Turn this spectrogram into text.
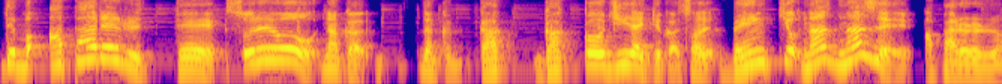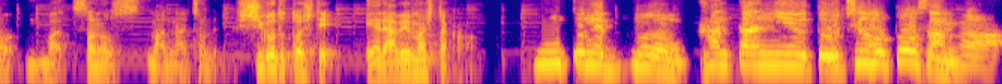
でもアパレルって、それをなんか、なんか学学校時代というか、それ勉強、ななぜアパレルの,、まあそのまあ、なんその仕事として選びましたか？ほんとね、もう簡単に言うと、うちのお父さんが、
